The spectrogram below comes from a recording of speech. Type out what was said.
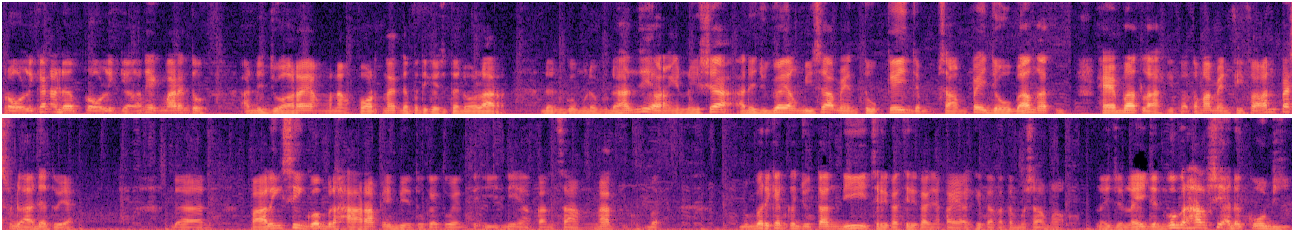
pro league. Kan ada pro league ya kan? Kayak kemarin tuh ada juara yang menang Fortnite dapat 3 juta dolar. Dan gue mudah-mudahan sih orang Indonesia ada juga yang bisa main 2K jam, sampai jauh banget. Hebat lah gitu. Atau nggak main FIFA kan PES sudah ada tuh ya. Dan paling sih gue berharap NBA 2K20 ini akan sangat memberikan kejutan di cerita-ceritanya kayak kita ketemu sama legend-legend. Gue berharap sih ada Kobe.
